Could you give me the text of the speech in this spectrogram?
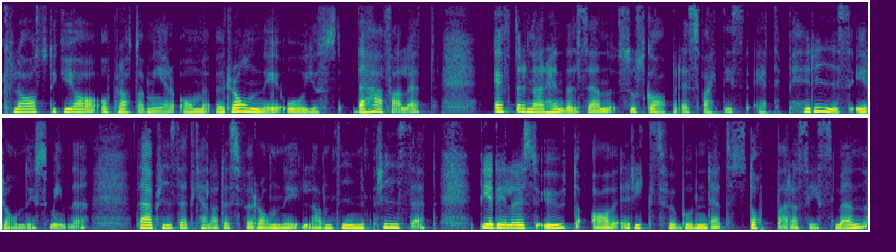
Klas tycker jag och pratar mer om Ronny och just det här fallet. Efter den här händelsen så skapades faktiskt ett pris i Ronnys minne. Det här priset kallades för Ronny Landinpriset. Det delades ut av Riksförbundet Stoppa rasismen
